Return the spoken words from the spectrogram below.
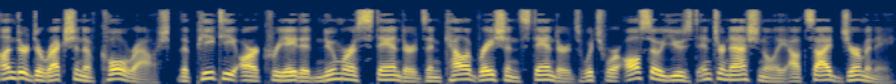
Under direction of Kohlrausch, the PTR created numerous standards and calibration standards which were also used internationally outside Germany.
